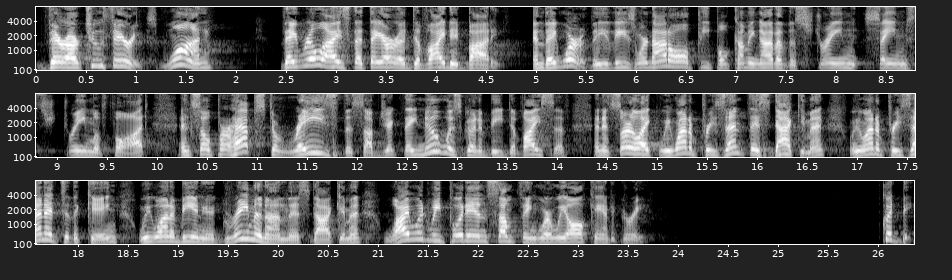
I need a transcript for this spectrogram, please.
there are two theories. One, they realize that they are a divided body. And they were. These were not all people coming out of the stream, same stream of thought. And so perhaps to raise the subject, they knew was going to be divisive. And it's sort of like we want to present this document, we want to present it to the king, we want to be in agreement on this document. Why would we put in something where we all can't agree? Could be.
